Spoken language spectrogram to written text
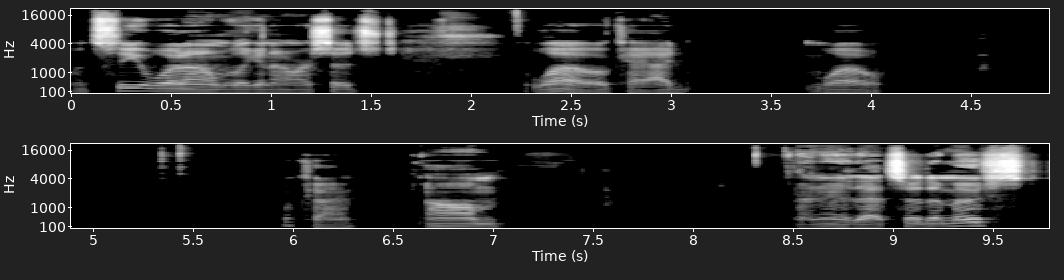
Let's see what I'm looking at R. So it's. Whoa. Okay. I. Whoa. Okay. Um. I know that. So the most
